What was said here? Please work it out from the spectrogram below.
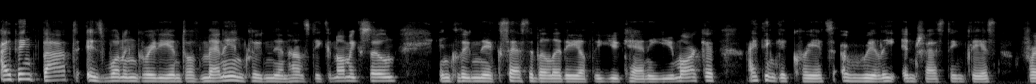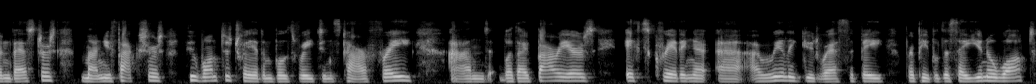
I think that is one ingredient of many, including the enhanced economic zone, including the accessibility of the UK and EU market. I think it creates a really interesting place for investors, manufacturers who want to trade in both regions tariff free and without barriers. It's creating a, a, a really good recipe for people to say, you know what,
